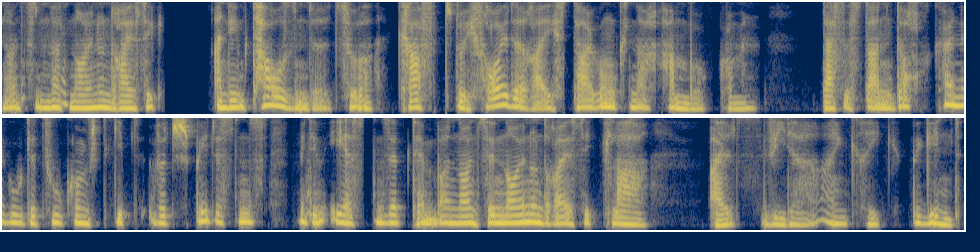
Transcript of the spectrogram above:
1939, an dem Tausende zur Kraft durch Freude Reichstagung nach Hamburg kommen. Dass es dann doch keine gute Zukunft gibt, wird spätestens mit dem 1. September 1939 klar, als wieder ein Krieg beginnt.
